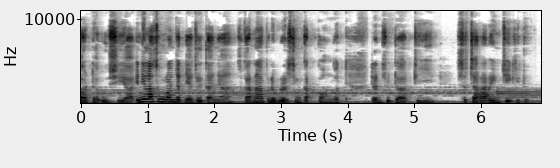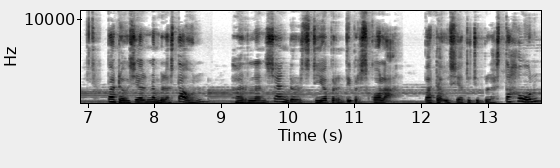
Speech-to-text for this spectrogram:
pada usia ini langsung loncat ya ceritanya karena benar-benar singkat banget dan sudah di secara rinci gitu. Pada usia 16 tahun, Harlan Sanders dia berhenti bersekolah. Pada usia 17 tahun,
